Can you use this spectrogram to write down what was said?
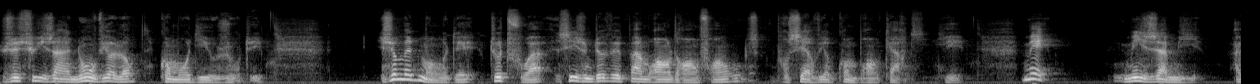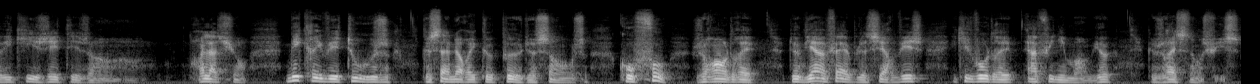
Je suis un non-violent, comme on dit aujourd'hui. Je me demandais, toutefois, si je ne devais pas me rendre en France pour servir comme brancardier. Mais mes amis avec qui j'étais en relation m'écrivaient tous que ça n'aurait que peu de sens, qu'au fond je rendrais de bien faibles services et qu'il vaudrait infiniment mieux que je reste en Suisse.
